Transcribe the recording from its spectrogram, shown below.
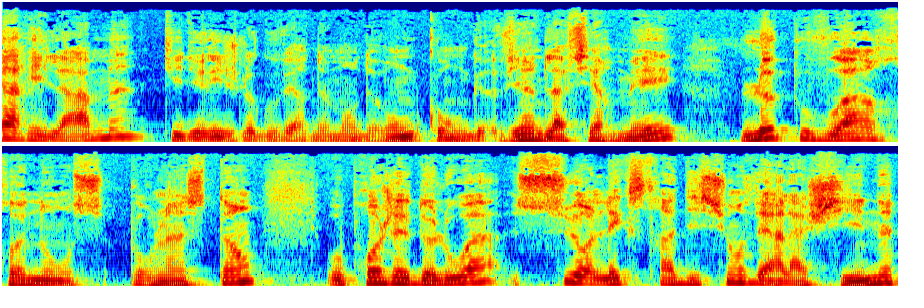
Carrie Lam, qui dirige le gouvernement de Hong Kong, vient de l'affirmer, le pouvoir renonce pour l'instant au projet de loi sur l'extradition vers la Chine,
